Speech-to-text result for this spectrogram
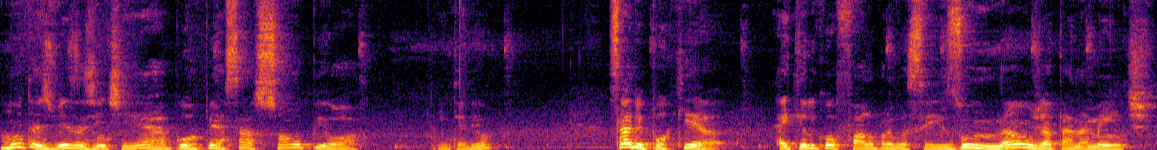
Muitas vezes a gente erra por pensar só o pior. Entendeu? Sabe por quê? É aquilo que eu falo para vocês. Um não já está na mente.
